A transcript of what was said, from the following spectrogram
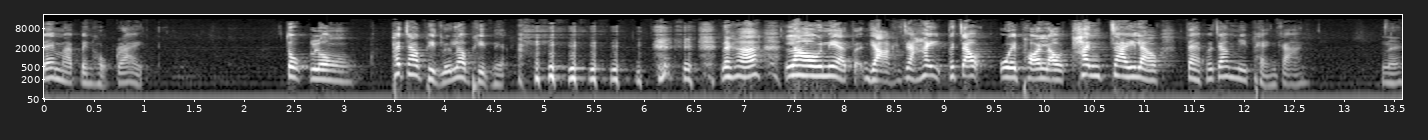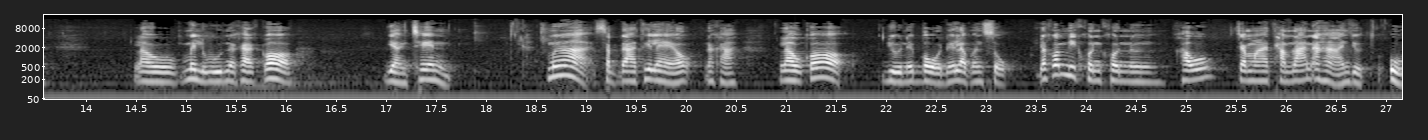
ได้มาเป็นหกไร่ ตกลงพระเจ้าผิดหรือเราผิดเนี่ยนะคะ เราเนี่ยอยากจะให้พระเจ้าอวยพรเราทันใจเรา แต่พระเจ้ามีแผนการนะเราไม่รู้นะคะก็อย่างเช่น เมื่อสัปดาห์ที่แล้วนะคะ เราก็อยู่ในโบสถ์นี่แหละวันศุกร์แล้วก็มีคนคนหนึ่งเขาจะมาทำร้านอาหารอยู่อู่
